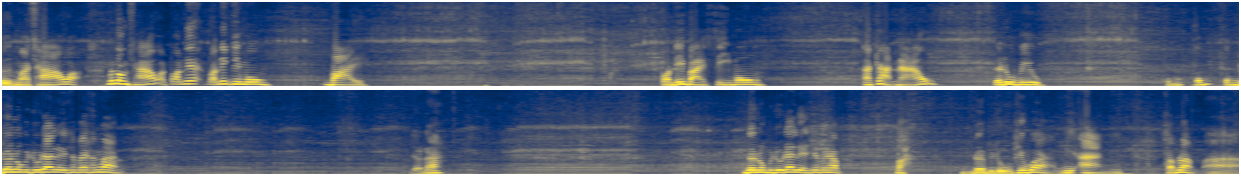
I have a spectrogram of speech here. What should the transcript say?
ตื่นมาเช้าอะ ไม่ต้องเช้าอะ ตอนเนี้ยตอนนี้กี่โมง บ่าย ตอนนี้บ่ายสี่โมง อากาศหนาว แล้วดูวิว ผมผมผมเดินลงไปดูได้เลยใช่ไหมข้างล่าง เดี๋ยวนะ เดินลงไปดูได้เลยใช่ไหมครับไปผมเดินไปดูที่ว่ามีอ่างสำหรับอ่า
